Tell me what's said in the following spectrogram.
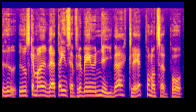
hur, hur ska man rätta in sig? För det blir ju en ny verklighet på något sätt på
